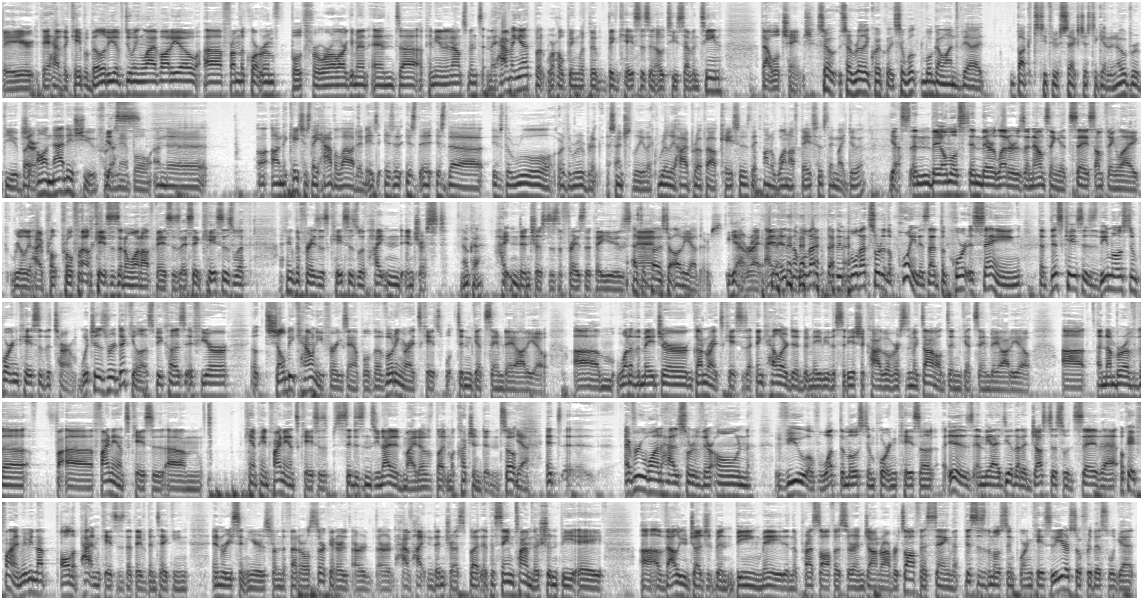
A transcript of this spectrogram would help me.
they they have the capability of doing live audio uh, from the courtroom, both for oral argument and uh, opinion announcements, and they haven't yet. But we're hoping with the big cases in OT seventeen that will change. So so really quickly, so we'll we'll go on to the buckets two through six just to get an overview. But sure. on that issue, for yes. example, on the on the cases they have allowed it, is is is the is the is the rule or the rubric essentially like really high profile cases that on a one off basis they might do it? Yes, and they almost in their letters announcing it say something like really high pro- profile cases on a one off basis. They say cases with I think the phrase is cases with heightened interest. Okay, heightened interest is the phrase that they use, as and, opposed to all the others. Yeah, right. I, well, that, that, well, that's sort of the point is that the court is saying that this case is the most important case of the term, which is ridiculous because if you're Shelby County, for example the voting rights case didn't get same day audio. Um, one of the major gun rights cases, I think Heller did, but maybe the city of Chicago versus McDonald didn't get same day audio. Uh, a number of the uh, finance cases, um, campaign finance cases, Citizens United might have, but McCutcheon didn't. So yeah. it. Uh, everyone has sort of their own view of what the most important case uh, is, and the idea that a justice would say that, okay, fine, maybe not all the patent cases that they've been taking in recent years from the federal circuit are, are, are have heightened interest, but at the same time, there shouldn't be a uh, a value judgment being made in the press office or in John Roberts' office saying that this is the most important case of the year, so for this we'll get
